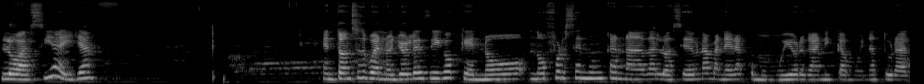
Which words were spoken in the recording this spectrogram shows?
lo hacía y ya. Entonces, bueno, yo les digo que no, no forcé nunca nada, lo hacía de una manera como muy orgánica, muy natural.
